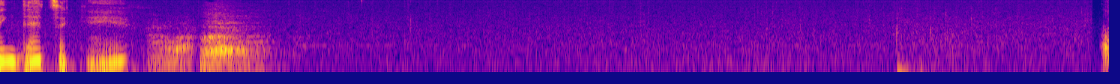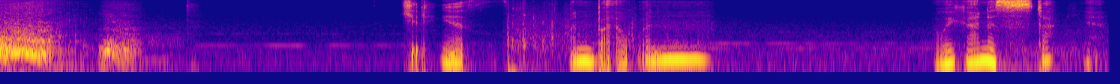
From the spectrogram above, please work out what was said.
Think that's a cave. Killing us one by one. Are we kind of stuck here?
